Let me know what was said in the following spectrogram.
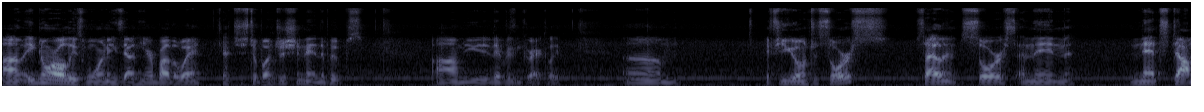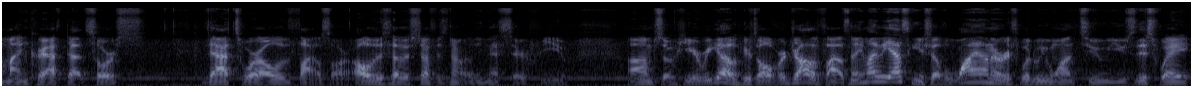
Um, ignore all these warnings down here, by the way. That's just a bunch of shenanigans poops. Um, you did everything correctly. Um, if you go into source, silent source, and then net.minecraft.source, that's where all of the files are. All this other stuff is not really necessary for you. Um, so here we go. Here's all of our Java files. Now you might be asking yourself, why on earth would we want to use this way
